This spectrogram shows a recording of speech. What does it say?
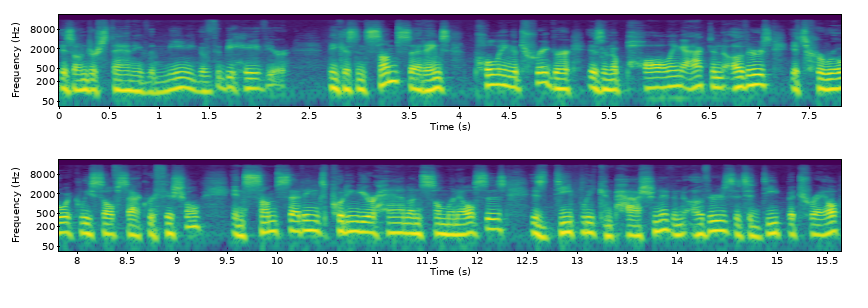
is understanding the meaning of the behavior because in some settings, pulling a trigger is an appalling act. In others, it's heroically self sacrificial. In some settings, putting your hand on someone else's is deeply compassionate. In others, it's a deep betrayal.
